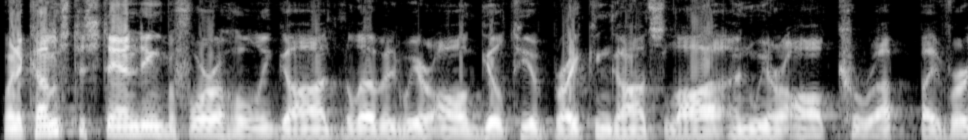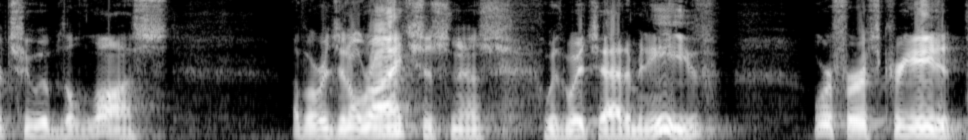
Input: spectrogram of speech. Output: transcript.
When it comes to standing before a holy God, beloved, we are all guilty of breaking God's law, and we are all corrupt by virtue of the loss of original righteousness with which Adam and Eve were first created.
